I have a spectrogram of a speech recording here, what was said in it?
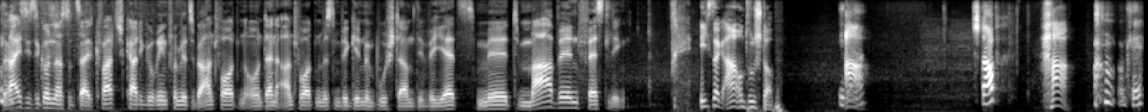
30 Sekunden hast du Zeit, Quatsch-Kategorien von mir zu beantworten. Und deine Antworten müssen beginnen mit dem Buchstaben, den wir jetzt mit Marvin festlegen. Ich sag A und du Stopp. Ja. Ah. Stopp. H. Okay.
